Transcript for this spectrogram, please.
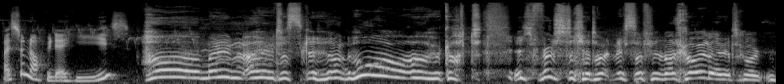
Weißt du noch, wie der hieß? Ah, mein altes Gehirn. Oh, oh Gott. Ich wünschte, ich hätte heute nicht so viel Wacholder getrunken.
